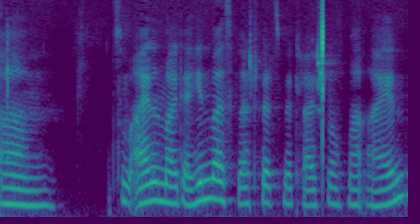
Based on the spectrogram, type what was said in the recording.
Ähm, zum einen mal der Hinweis, vielleicht fällt es mir gleich noch mal ein.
